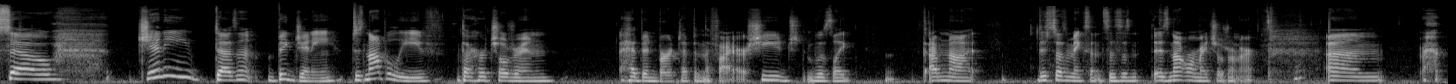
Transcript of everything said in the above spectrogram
So, Jenny doesn't, Big Jenny, does not believe that her children had been burnt up in the fire. She was like, I'm not, this doesn't make sense. This is, is not where my children are. Um, her-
